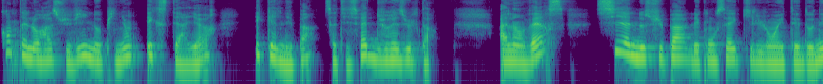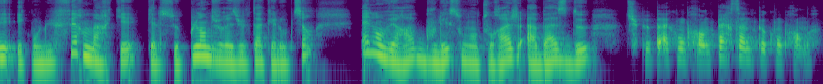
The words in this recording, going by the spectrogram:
quand elle aura suivi une opinion extérieure et qu'elle n'est pas satisfaite du résultat. À l'inverse, si elle ne suit pas les conseils qui lui ont été donnés et qu'on lui fait remarquer qu'elle se plaint du résultat qu'elle obtient, elle enverra bouler son entourage à base de Tu peux pas comprendre, personne ne peut comprendre.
